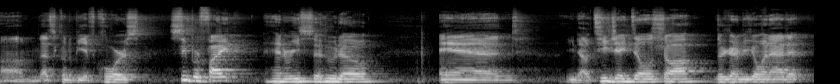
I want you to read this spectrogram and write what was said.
Um, that's going to be, of course, Super Fight, Henry Cejudo, and you know TJ Dillashaw. They're going to be going at it.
